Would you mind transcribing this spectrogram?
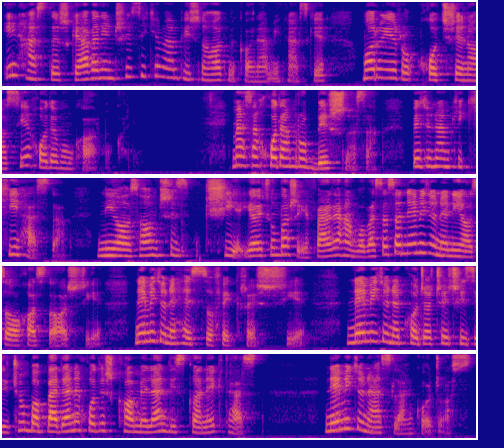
این هستش که اولین چیزی که من پیشنهاد می‌کنم این هست که ما روی خودشناسی خودمون کار بکنیم. مثلا خودم رو بشناسم بدونم که کی هستم. نیازهام چیز چیه؟ یادتون باشه یه فرد هم وابسته. اصلا نمی‌دونه نیازها و خواسته هاش چیه. نمی‌دونه حس و فکرش چیه. نمی‌دونه کجا چه چیزی چون با بدن خودش کاملا دیسکانکت هست. نمی‌دونه اصلا کجاست.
